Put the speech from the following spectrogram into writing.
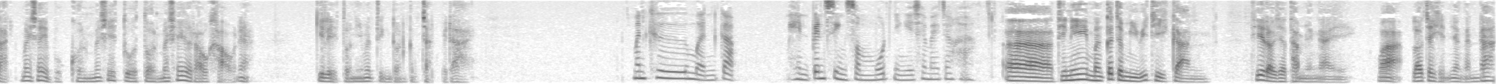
สัตว์ ไม่ใช่บุคคล ไม่ใช่ตัวตน ไม่ใช่เราเขาเนี่ย กิเลสตัวนี้มันจึงโดนกำจัดไปได้ มันคือเหมือนกับเห็นเป็นสิ่งสมมุติอย่างนี้ใช่ไหมเจ้าคะะทีนี้มันก็จะมีวิธีการ ที่เราจะทํำยังไงว่าเราจะเห็นอย่างนั้นได้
